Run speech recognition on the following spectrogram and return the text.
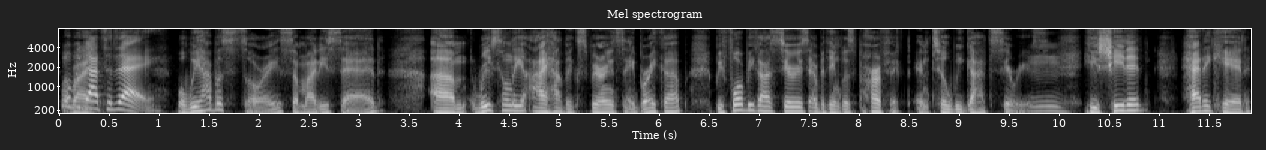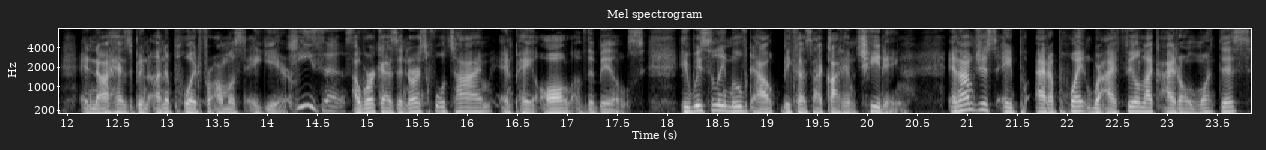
What we got today? Well, we have a story. Somebody said, um, recently I have experienced a breakup. Before we got serious, everything was perfect until we got serious. Mm, He cheated, had a kid, and now has been unemployed for almost a year. Jesus. I work as a nurse full time and pay all of the bills. He recently moved out because I caught him cheating. And I'm just a, at a point where I feel like I don't want this.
